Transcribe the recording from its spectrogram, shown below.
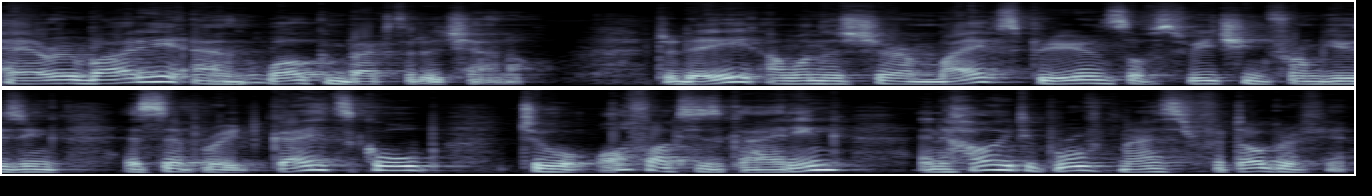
Hey everybody and welcome back to the channel. Today I want to share my experience of switching from using a separate guide scope to off-axis guiding and how it improved my astrophotography.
